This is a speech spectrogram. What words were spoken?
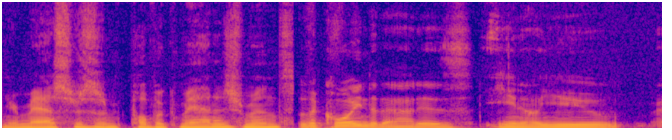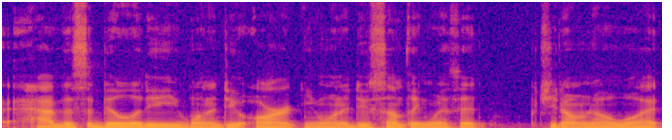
Your master's in public management. The coin to that is, you know, you have this ability, you want to do art, you want to do something with it, but you don't know what.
